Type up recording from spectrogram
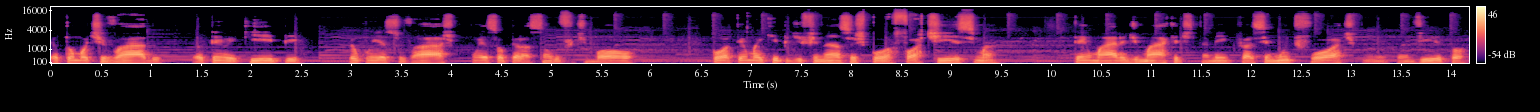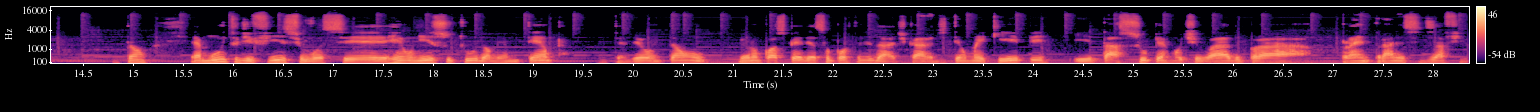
eu estou motivado, eu tenho equipe, eu conheço o Vasco, conheço a operação do futebol. Pô, tem uma equipe de finanças, pô, fortíssima tem uma área de marketing também que vai ser muito forte com, com o Vitor. Então, é muito difícil você reunir isso tudo ao mesmo tempo, entendeu? Então, eu não posso perder essa oportunidade, cara, de ter uma equipe e estar tá super motivado para entrar nesse desafio.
